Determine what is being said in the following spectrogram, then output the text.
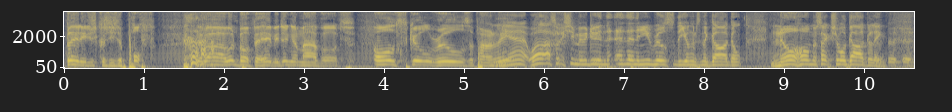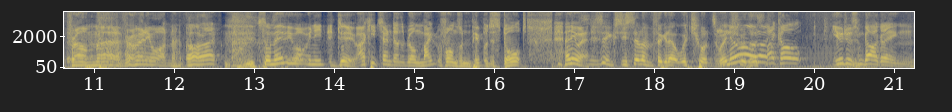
blatantly just because he's a puff." Said, "Oh, I wouldn't vote for him. He didn't get my vote. Old school rules, apparently. Yeah, well, that's what we should be doing. And then the new rules for the youngs and the gargle: no homosexual gargling from uh, from anyone. All right. So maybe what we need to do. I keep turning down the wrong microphones when people distort. Anyway, You you still haven't figured out which one's which no, with us. no, Michael, you do some gargling.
